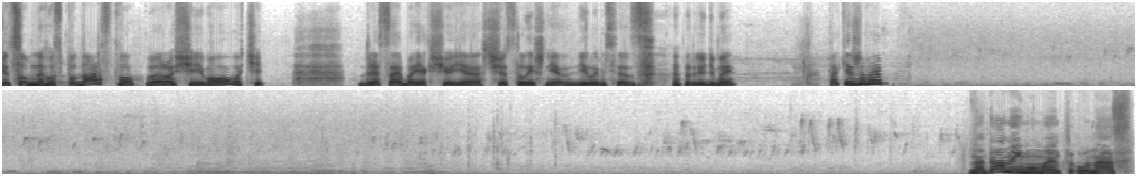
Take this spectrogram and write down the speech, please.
підсобне господарство, вирощуємо овочі для себе. Якщо є щось лишнє, ділимося з людьми. Так і живемо. На даний момент у нас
